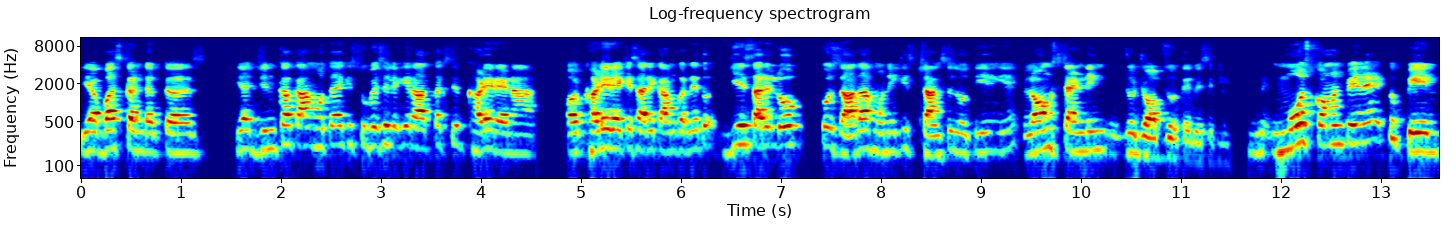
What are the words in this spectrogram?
या बस कंडक्टर्स या जिनका काम होता है कि सुबह से लेकर रात तक सिर्फ़ खड़े रहना और खड़े रह के सारे काम करने तो ये सारे लोग को ज़्यादा होने की चांसेस होती है ये लॉन्ग स्टैंडिंग जो जॉब्स होते हैं बेसिकली मोस्ट कॉमन पेन है, एक तो पेन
